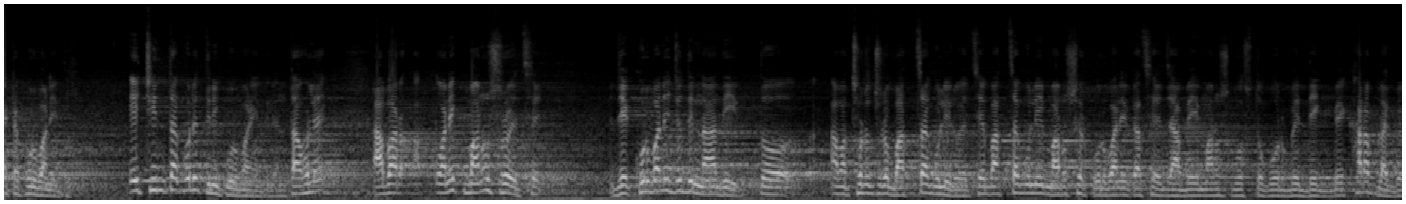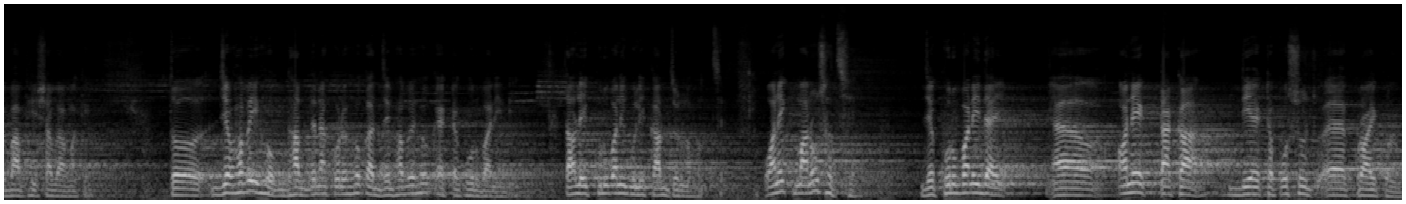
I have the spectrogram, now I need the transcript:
একটা কুরবানি দিই। এই চিন্তা করে তিনি কুরবানি দিলেন। তাহলে আবার অনেক মানুষ রয়েছে যে কুরবানি যদি না দিই, তো আমার ছোট ছোট বাচ্চাগুলি রয়েছে। বাচ্চাগুলি মানুষের কুরবানির কাছে যাবে, মানুষ গোস্ত করবে, দেখবে, খারাপ লাগবে, বাপ হিসাবে আমাকে। তো যেভাবেই হোক, ধার দেনা করে হোক আর যেভাবে হোক একটা কুরবানি দিই। তাহলে এই কুরবানিগুলি কার জন্য হচ্ছে? অনেক মানুষ আছে যে কুরবানি দেয় অনেক টাকা দিয়ে একটা পশু ক্রয় করল।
